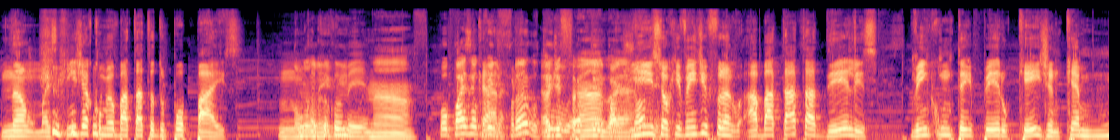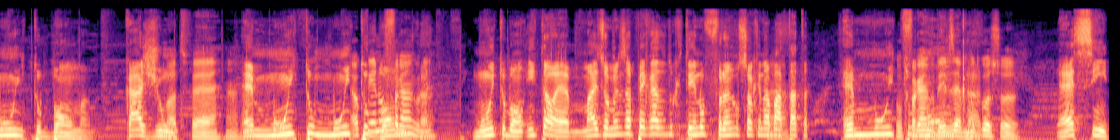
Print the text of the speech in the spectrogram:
Não, mas quem já comeu batata do Popeyes? Nunca, Nunca comi. Não. Popeyes é o que Cara, vem de frango? é o de frango, é. Isso, é o que vem de frango. A batata deles vem com um tempero Cajun que é muito bom, mano. Cajun. Bota fé. aham. É muito, muito É o que tem bom. no frango, cara. né? Muito bom. Então, é mais ou menos a pegada do que tem no frango, só que na batata é muito O frango bom, deles é cara. muito gostoso. É sim,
